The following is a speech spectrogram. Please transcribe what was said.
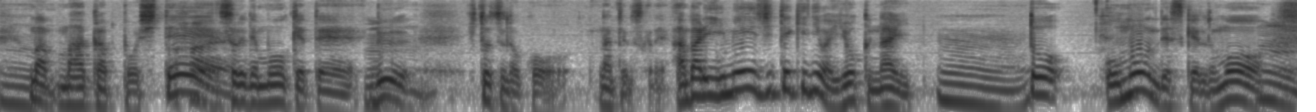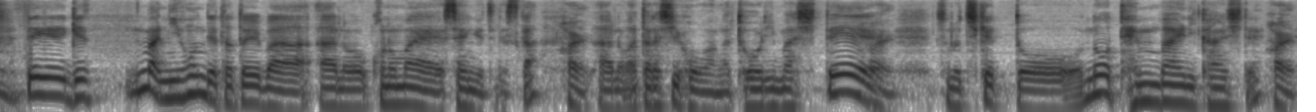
うん。まあマークアップをして、はい。それで儲けてるうん。一つのこうなんていうんですかね、あまりイメージ的には良くないうん。と思うんですけれども、うん。でげまあ日本で例えばあのこの前先月ですか、はい。あの新しい法案が通りまして、はい。そのチケットの転売に関して、はい。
